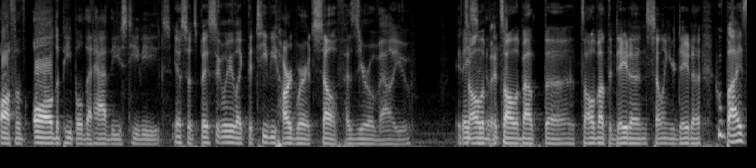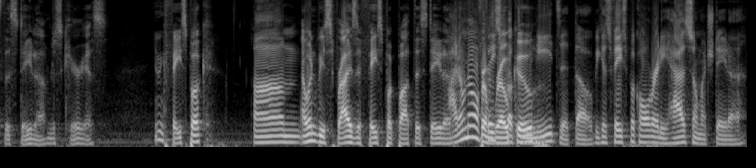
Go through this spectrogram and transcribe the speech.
off of all the people that have these TVs. Yeah. So it's basically like the TV hardware itself has zero value. It's all ab- Basically. it's all about the it's all about the data and selling your data. Who buys this data? I'm just curious. You think Facebook? Um, I wouldn't be surprised if Facebook bought this data. I don't know if Facebook Roku. needs it though, because Facebook already has so much data.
